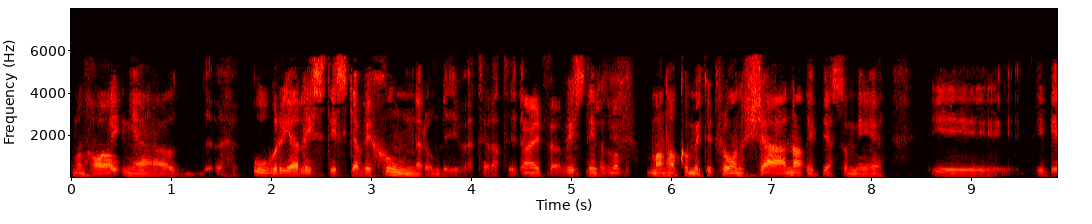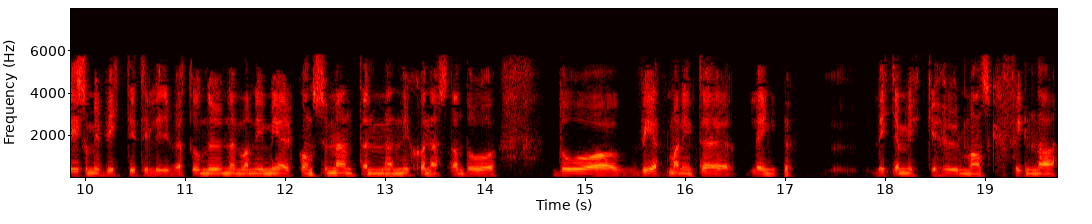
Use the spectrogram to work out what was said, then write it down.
man har inga orealistiska visioner om livet hela tiden. Nej, för, Visst, det att, man har kommit ifrån kärnan i det som är i, i det som är viktigt i livet och nu när man är mer konsument än människa nästan då, då vet man inte längre lika mycket hur man ska finna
